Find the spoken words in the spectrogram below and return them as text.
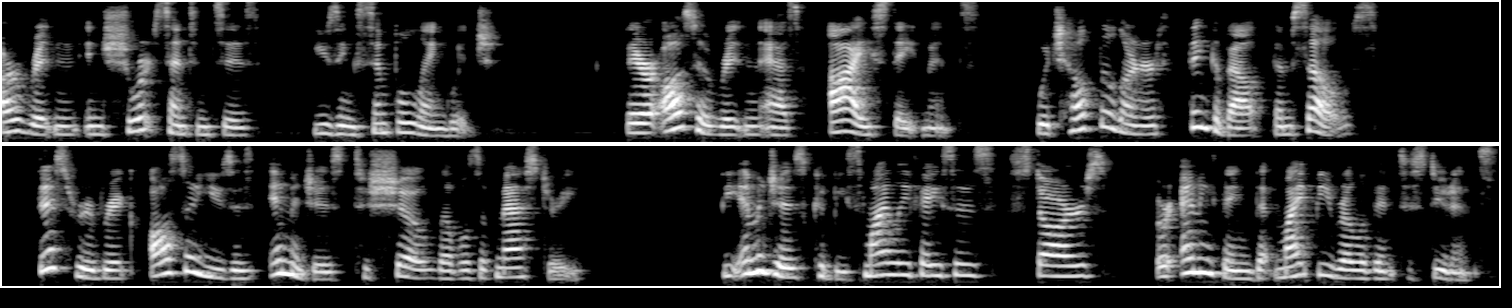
are written in short sentences using simple language. They are also written as I statements, which help the learner think about themselves. This rubric also uses images to show levels of mastery. The images could be smiley faces, stars, or anything that might be relevant to students,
